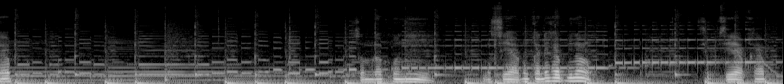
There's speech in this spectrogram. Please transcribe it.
ครับ สำหรับวันนี้มาแซ่บกันนะครับพี่น้องแซ่บๆครับ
